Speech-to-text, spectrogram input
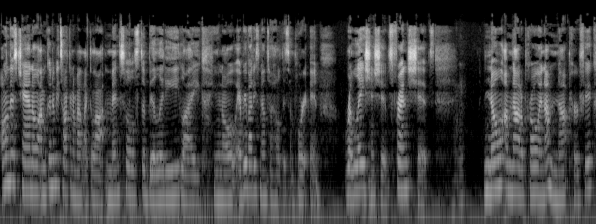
on this channel, I'm going to be talking about like a lot mental stability. Like, you know, everybody's mental health is important. Relationships, friendships. No, I'm not a pro and I'm not perfect.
